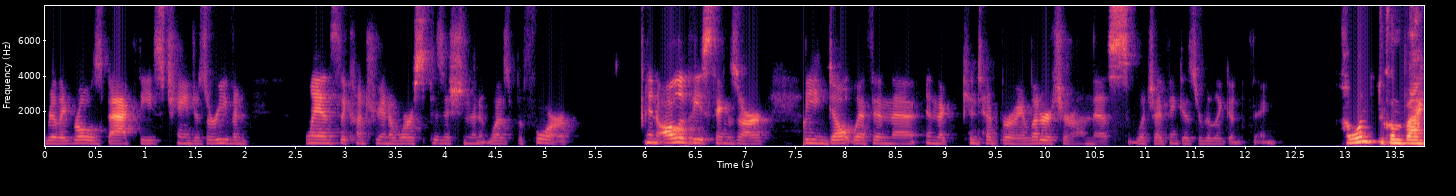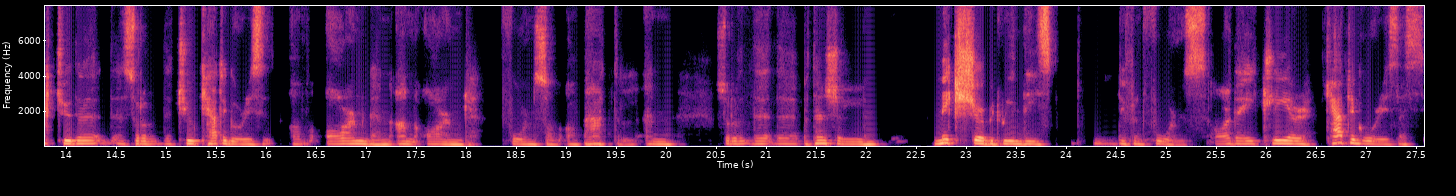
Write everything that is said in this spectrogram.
really rolls back these changes or even lands the country in a worse position than it was before. And all of these things are being dealt with in the in the contemporary literature on this which i think is a really good thing. I wanted to come back to the, the sort of the two categories of armed and unarmed forms of, of battle and sort of the, the potential mixture between these different forms. Are they clear categories as,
